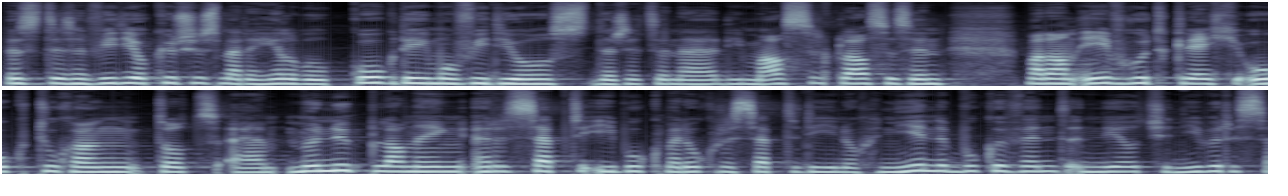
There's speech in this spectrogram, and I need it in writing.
Dus het is een videocursus met een heleboel kookdemo-video's, er zitten uh, die masterclasses in, maar dan evengoed krijg je ook toegang tot uh, menuplanning, een recepten-e-book met ook recepten die je nog niet in de boeken vindt, een deeltje nieuwe recepten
